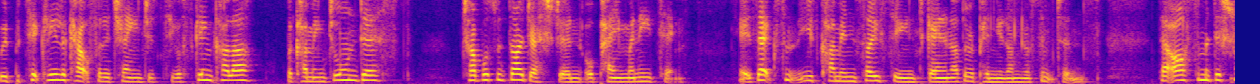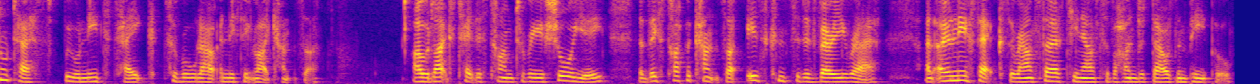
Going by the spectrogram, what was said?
we'd particularly look out for the changes to your skin colour, becoming jaundiced, troubles with digestion, or pain when eating. It's excellent that you've come in so soon to gain another opinion on your symptoms. There are some additional tests we will need to take to rule out anything like cancer. I would like to take this time to reassure you that this type of cancer is considered very rare and only affects around 13 out of 100,000 people.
